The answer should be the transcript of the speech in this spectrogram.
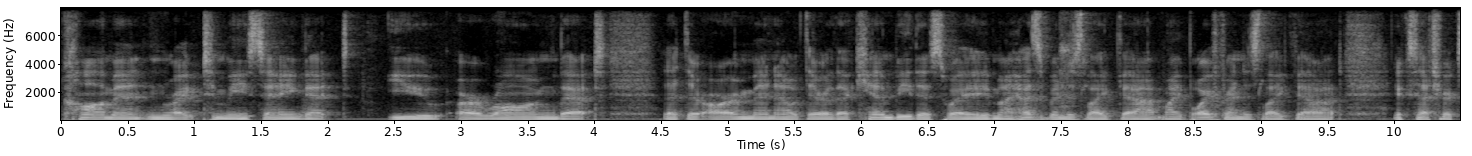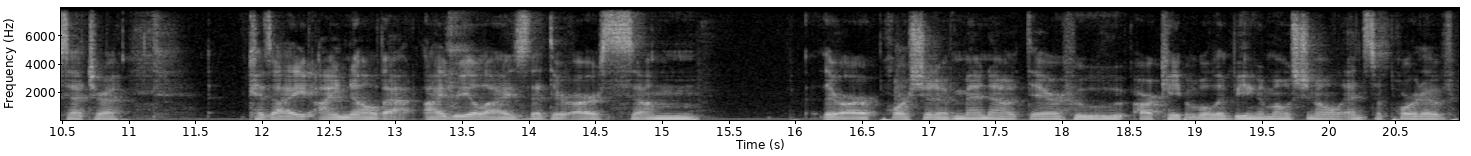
comment and write to me saying that you are wrong that that there are men out there that can be this way. My husband is like that. My boyfriend is like that etc etc because i i know that. I realize that there are some there are a portion of men out there who are capable of being emotional and supportive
